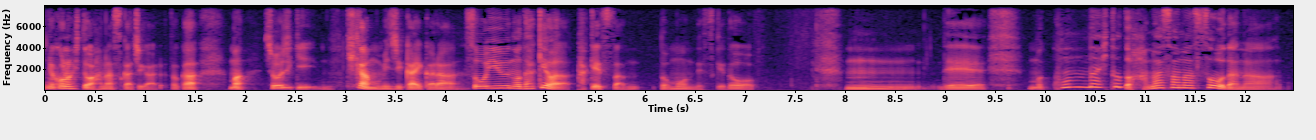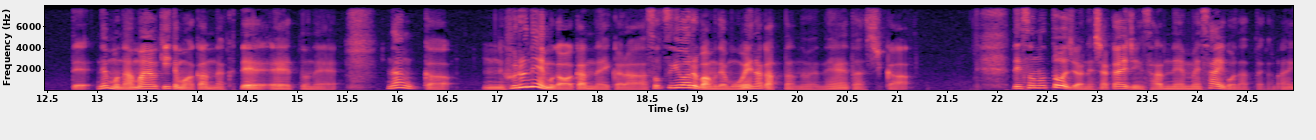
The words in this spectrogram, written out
いこの人は話す価値があるとか、まあ、正直、期間も短いから、そういうのだけは長けてたと思うんですけど、うん。で、まあ、こんな人と話さなそうだなって。でも名前を聞いてもわかんなくて、えーっとね、なんか、うん、フルネームがわかんないから、卒業アルバムでも追えなかったのよね、確か。で、その当時はね、社会人3年目最後だったかな。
